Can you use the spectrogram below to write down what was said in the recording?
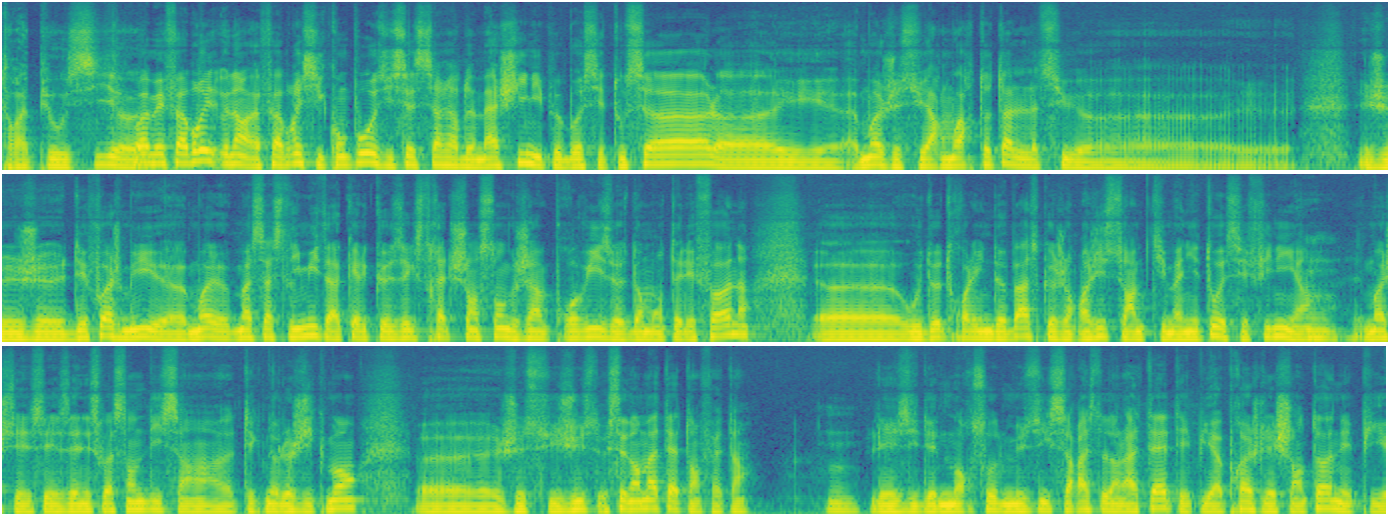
T'aurais pu aussi. euh, Ouais, mais Fabrice, non, Fabrice, il compose, il sait se servir de machine, il peut bosser tout seul. euh, et, moi, je suis armoire totale là-dessus. euh, je, je- des fois, je me dis, euh, moi, moi, ça se limite à quelques extraits de chansons que j'improvise dans mon téléphone, euh, ou deux, trois lignes de basse que j'enregistre sur un petit magnéto et c'est fini. hein. Moi, c'est les années 70, hein, technologiquement. euh, je suis juste. C'est dans ma tête, en fait. hein. Mm. Les idées de morceaux de musique, ça reste dans la tête, et puis après, je les chantonne, et puis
